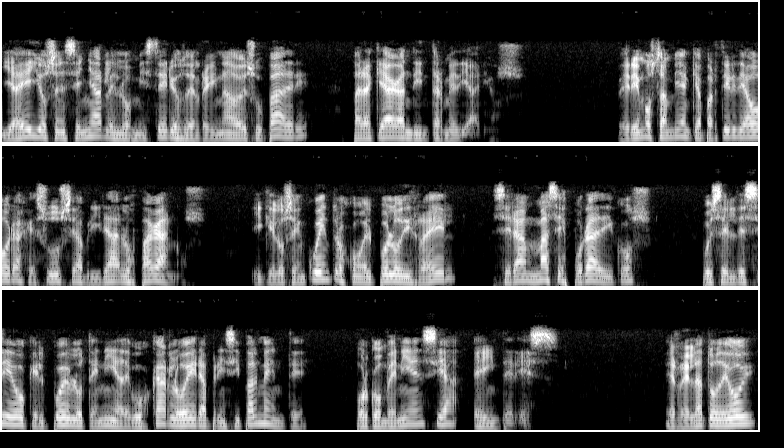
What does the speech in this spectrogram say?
y a ellos enseñarles los misterios del reinado de su Padre para que hagan de intermediarios. Veremos también que a partir de ahora Jesús se abrirá a los paganos y que los encuentros con el pueblo de Israel serán más esporádicos, pues el deseo que el pueblo tenía de buscarlo era principalmente por conveniencia e interés. El relato de hoy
